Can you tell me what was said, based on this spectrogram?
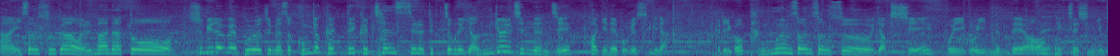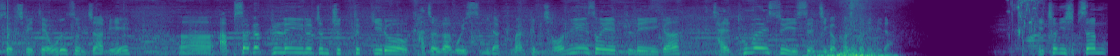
아, 이 선수가 얼마나 또 수비력을 보여주면서 공격할 때 그 찬스를 득점으로 연결 짓는지 확인해 보겠습니다. 그리고 박문선 선수 역시 보이고 있는데요. 네. 176cm의 오른손잡이 아, 앞사각 플레이를 좀 주특기로 가져가고 있습니다. 그만큼 전위에서의 플레이가 잘 통할 수 있을지가 관건입니다. 2023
